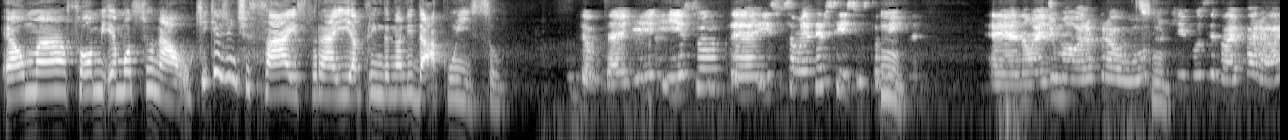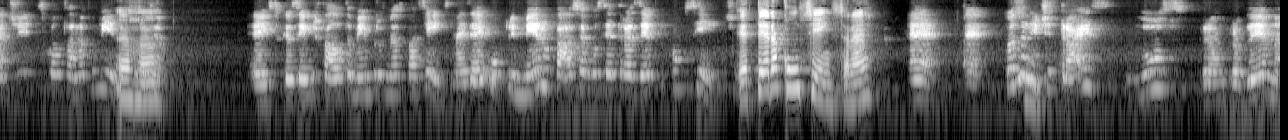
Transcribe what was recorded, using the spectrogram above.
é uma fome emocional. O que, que a gente faz para ir aprendendo a lidar com isso? Então, daí isso, é, isso são exercícios também, hum. né? É, não é de uma hora para outra Sim. que você vai parar de descontar na comida, uhum. por exemplo. É isso que eu sempre falo também para os meus pacientes. Mas é, o primeiro passo é você trazer para o consciente. É ter a consciência, né? É, é. Quando Sim. a gente traz luz para um problema,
